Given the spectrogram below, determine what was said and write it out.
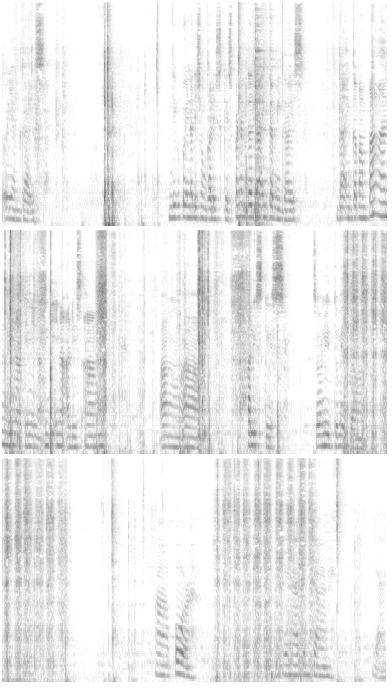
So, ayan guys. Hindi ko po inalis yung kaliskis. Pag nagdadaing kami guys, daing kapampangan, hindi natin ina, hindi inaalis ang ang uh, kaliskis. So, need to make a uh, pour. Ayan natin siyang yan.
